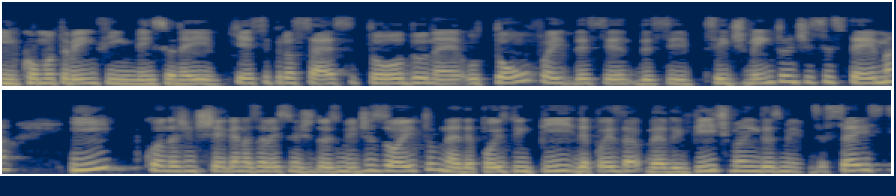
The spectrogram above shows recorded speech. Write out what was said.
E como também, enfim, mencionei que esse processo todo, né, o tom foi desse, desse sentimento antissistema e quando a gente chega nas eleições de 2018, né, depois do, impe depois da, né, do impeachment em 2016,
